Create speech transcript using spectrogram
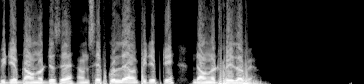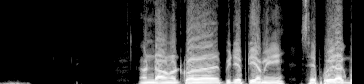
পিডিএফ ডাউনলোড দিয়েছে। এখন সেভ করলে আমার পিডিএফটি ডাউনলোড হয়ে যাবে। এখন ডাউনলোড করা পিডিএফটি আমি সেভ করে রাখব।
